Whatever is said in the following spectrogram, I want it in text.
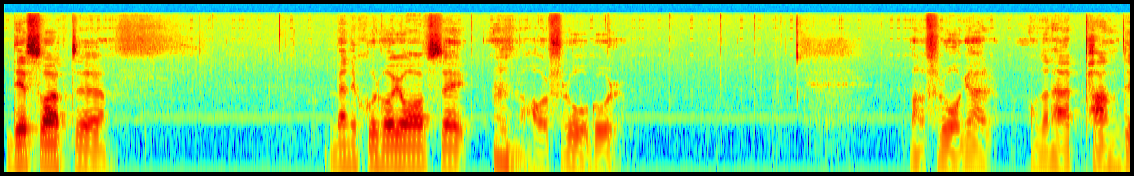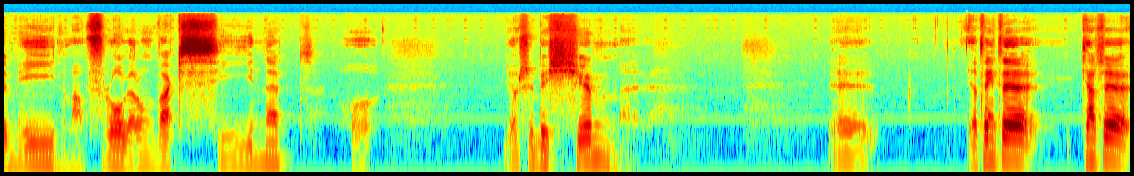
det är så att eh, människor hör ju av sig, har frågor. Man frågar om den här pandemin, man frågar om vaccinet och gör sig bekymmer. Eh, jag tänkte kanske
